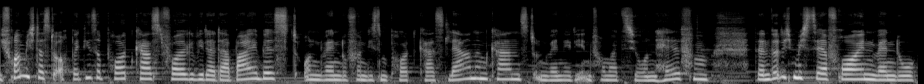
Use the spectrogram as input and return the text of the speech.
Ich freue mich, dass du auch bei dieser Podcast-Folge wieder dabei bist und wenn du von diesem Podcast lernen kannst und wenn dir die Informationen helfen, dann würde ich mich sehr freuen, wenn du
